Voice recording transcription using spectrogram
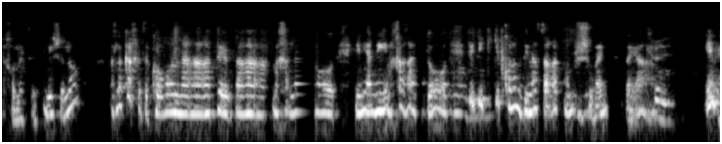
יכול לצאת, מי שלא, אז לקח את זה קורונה, טבע, מחלות, עניינים, חרדות, כל המדינה שרה כמו משוגעים, זה היה... כן. הנה,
